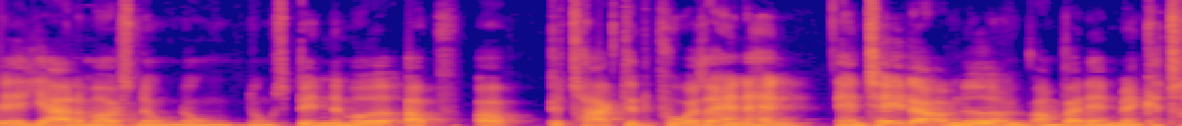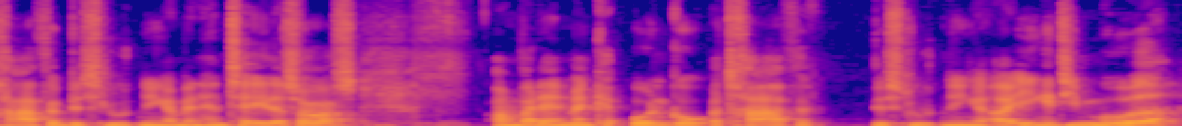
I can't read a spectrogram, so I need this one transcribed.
Jarlum også nogle, nogle, nogle spændende måder at, at betragte det på. Altså han, han, han taler om noget om, om, hvordan man kan træffe beslutninger, men han taler så også om, hvordan man kan undgå at træffe beslutninger. Og en af de måder,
